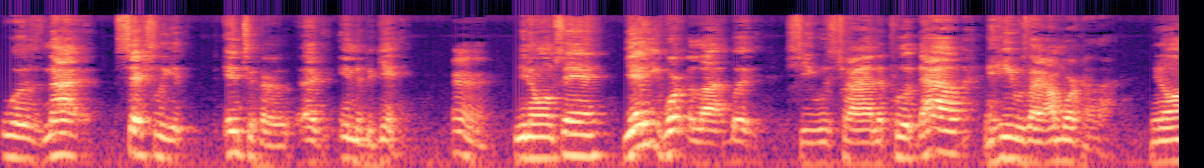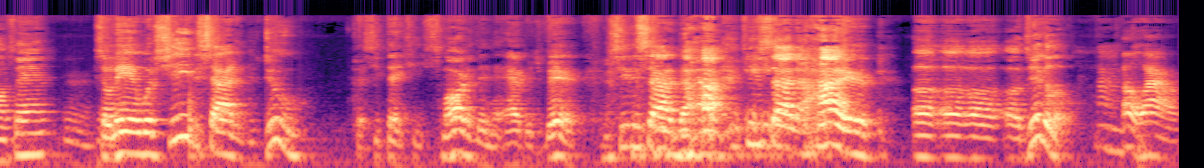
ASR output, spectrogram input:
was not sexually into her like in the beginning. Mm. You know what I'm saying? Yeah, he worked a lot, but she was trying to put down, and he was like, "I'm working a lot." You know what I'm saying? Mhm. So then, what she decided to do, because she thinks she's smarter than the average bear, she decided to hire, she decided to hire a, a, a, a gigolo. Mm. Oh wow!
